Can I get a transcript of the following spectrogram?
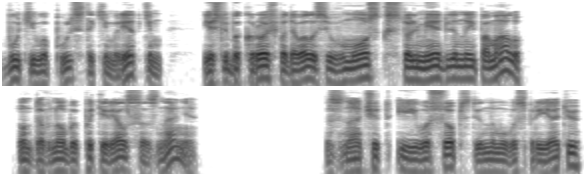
будь его пульс таким редким, если бы кровь подавалась в мозг столь медленно и помалу, он давно бы потерял сознание. Значит, и его собственному восприятию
